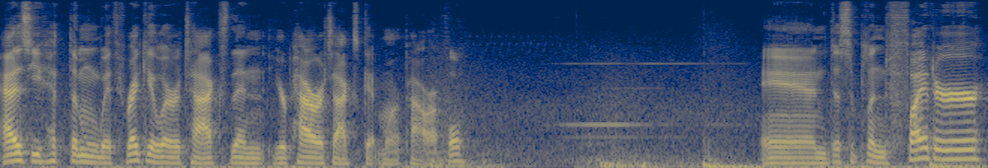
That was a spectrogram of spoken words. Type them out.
as you hit them with regular attacks, then your power attacks get more powerful. And disciplined fighter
